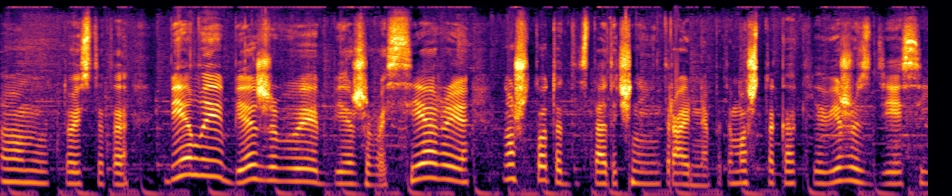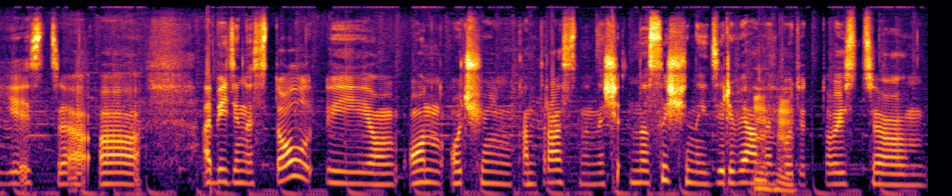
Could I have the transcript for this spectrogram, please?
эм, то есть это белые, бежевые, бежево-серые, но что-то достаточно нейтральное, потому что, как я вижу, здесь есть э, э, обеденный стол, и э, он очень контрастный, насыщенный, деревянный Мгм. будет. То есть эм,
